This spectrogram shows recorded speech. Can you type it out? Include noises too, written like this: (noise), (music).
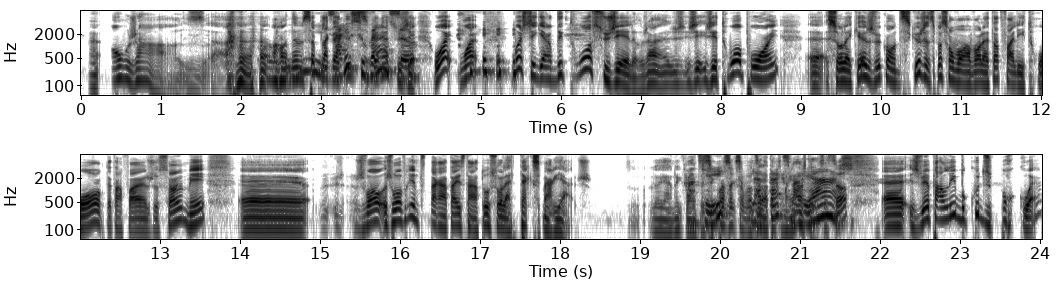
un on jase. (laughs) on aime ça placoter différents sujets. Ouais, ouais. (laughs) Moi, je t'ai gardé trois sujets. là. J'ai trois points euh, sur lesquels je veux qu'on discute. Je ne sais pas si on va avoir le temps de faire les trois, peut-être en faire juste un, mais euh, je, vais, je vais ouvrir une petite parenthèse tantôt sur la taxe mariage. il y en a qui vont dire, c'est pas ça que ça va dire la taxe mariage. Ça. Euh, je vais parler beaucoup du pourquoi.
